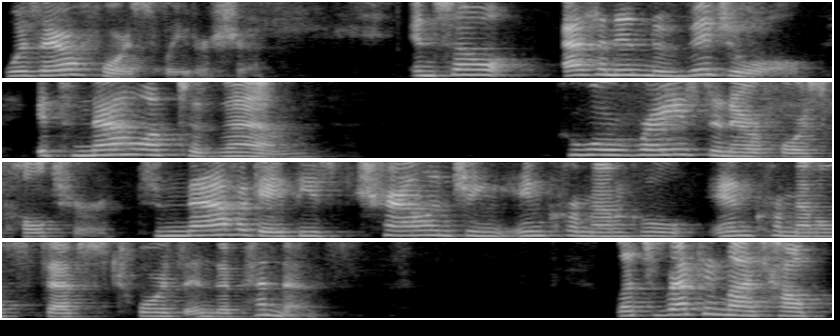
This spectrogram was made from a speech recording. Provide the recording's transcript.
was Air Force leadership. And so, as an individual, it's now up to them who were raised in Air Force culture to navigate these challenging incremental, incremental steps towards independence. Let's recognize how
